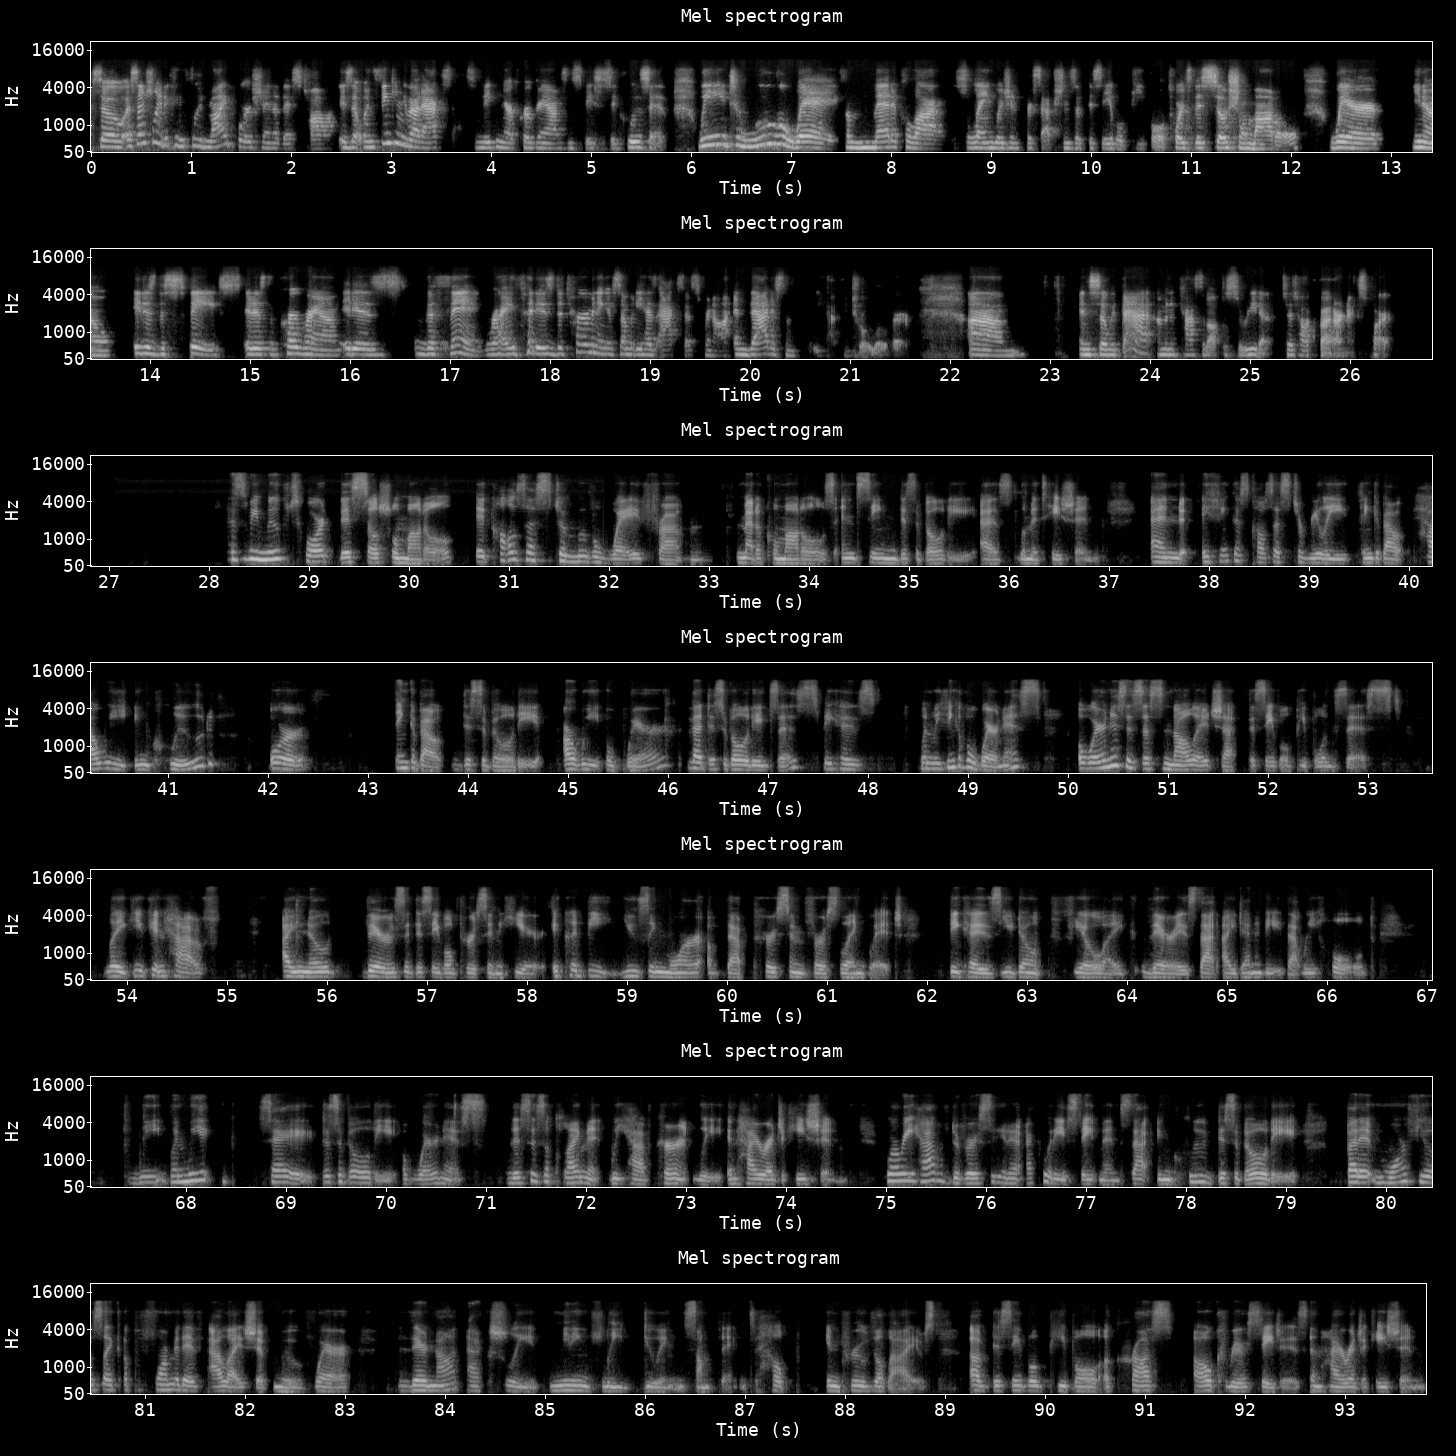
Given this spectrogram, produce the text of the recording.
so essentially to conclude my portion of this talk is that when thinking about access and making our programs and spaces inclusive, we need to move away from medicalized language and perceptions of disabled people towards this social model where, you know, it is the space, it is the program, it is the thing, right, that is determining if somebody has access or not. And that is something we have control over. Um, and so with that, I'm going to pass it off to Sarita to talk about our next part. As we move toward this social model, it calls us to move away from medical models and seeing disability as limitation. And I think this calls us to really think about how we include or think about disability. Are we aware that disability exists? Because when we think of awareness, awareness is this knowledge that disabled people exist. Like you can have, I know there's a disabled person here. It could be using more of that person first language because you don't feel like there is that identity that we hold. We, when we say disability awareness, this is a climate we have currently in higher education where we have diversity and equity statements that include disability, but it more feels like a performative allyship move where they're not actually meaningfully doing something to help improve the lives of disabled people across all career stages in higher education.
